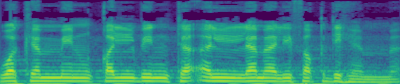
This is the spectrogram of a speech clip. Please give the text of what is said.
وكم من قلب تألم لفقدهم.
